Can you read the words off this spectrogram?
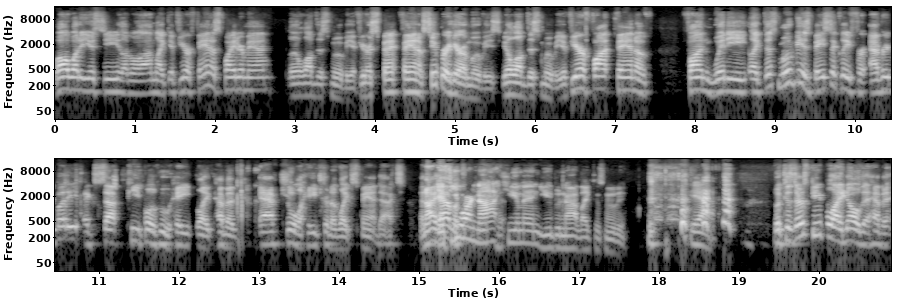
well, what do you see? Well, I'm like, if you're a fan of Spider Man, you'll love this movie. If you're a sp- fan of superhero movies, you'll love this movie. If you're a fan of fun, witty. Like this movie is basically for everybody except people who hate, like, have an actual hatred of like spandex. And I if have. If you a- are not human, you do not like this movie. Yeah. because there's people I know that have an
